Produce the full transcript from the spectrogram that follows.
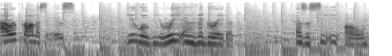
Our promise is you will be reinvigorated as a CEO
